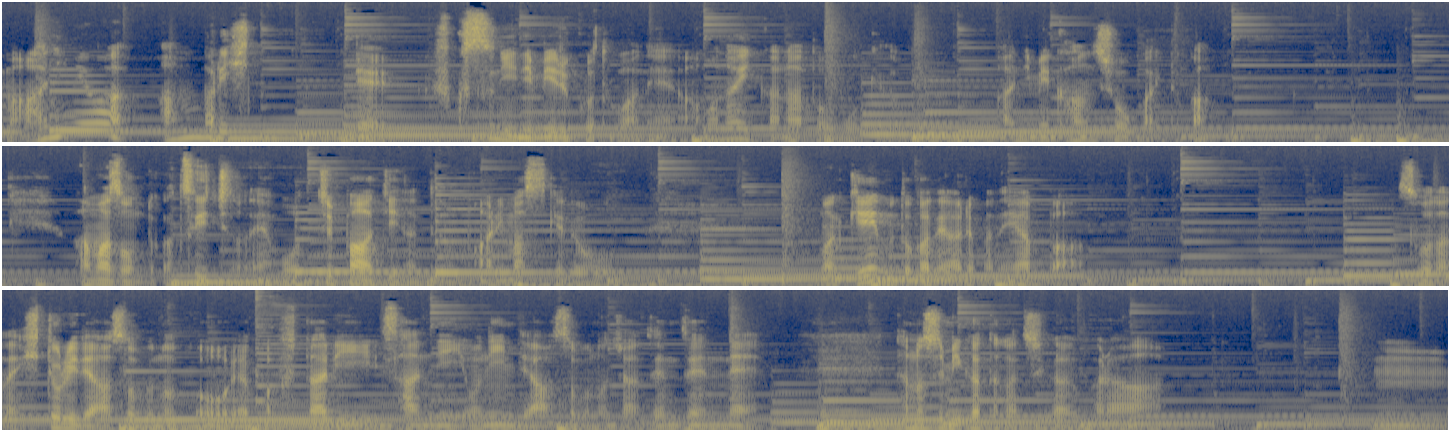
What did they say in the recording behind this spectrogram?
まあアニメはあんまり、ね、複数人で見ることはね、あんまないかなと思うけど、アニメ鑑賞会とか、Amazon とか Twitch のね、ウォッチパーティーなんてのもありますけど、まあゲームとかであればね、やっぱそうだね、一人で遊ぶのと、やっぱ二人、三人、四人で遊ぶのじゃ全然ね、楽しみ方が違うから、うん、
